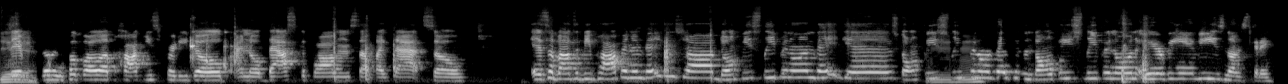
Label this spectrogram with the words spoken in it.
yeah. they're building football up. Hockey's pretty dope. I know basketball and stuff like that. So it's about to be popping in Vegas, y'all. Don't be sleeping on Vegas. Don't be sleeping Mhm. on Vegas and don't be sleeping on Airbnbs. No, I'm just kidding.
